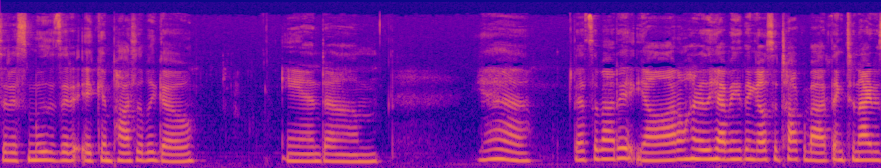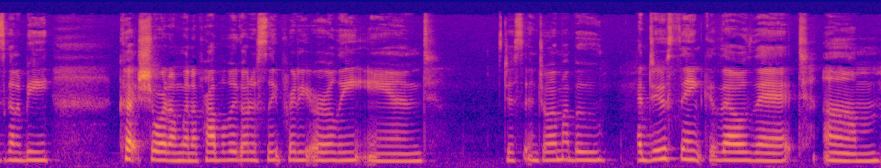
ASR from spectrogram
She said as smooth as it, it can possibly go. And um, yeah, that's about it, y'all. I don't really have anything else to talk about. I think tonight is going to be cut short. I'm going to probably go to sleep pretty early and just enjoy my boo. I do think, though, that, um,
